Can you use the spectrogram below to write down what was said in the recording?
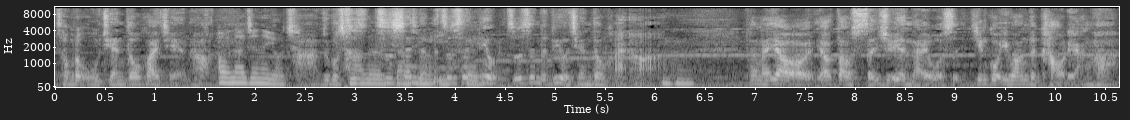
差不多五千多块钱哈。哦，那真的有差。如果资资深的资深六资深的六千多块哈。嗯哼。当然要要到神学院来，我是经过一番的考量哈，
